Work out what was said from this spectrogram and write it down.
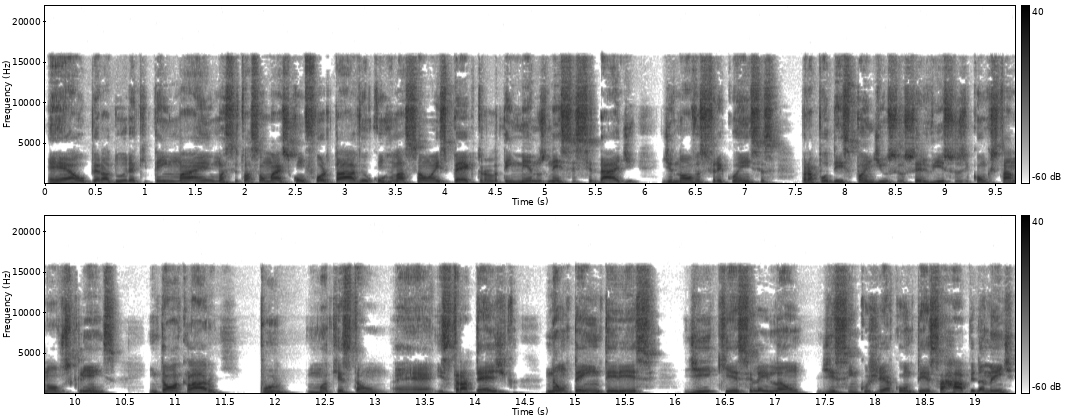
é a operadora que tem mais uma situação mais confortável com relação a espectro. Ela tem menos necessidade de novas frequências para poder expandir os seus serviços e conquistar novos clientes. Então a Claro, por uma questão é, estratégica, não tem interesse de que esse leilão de 5G aconteça rapidamente,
